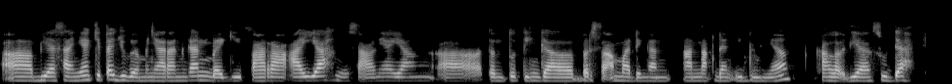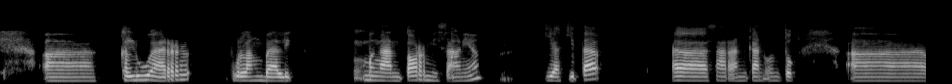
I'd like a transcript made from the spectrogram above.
Uh, biasanya kita juga menyarankan bagi para ayah misalnya yang uh, tentu tinggal bersama dengan anak dan ibunya, kalau dia sudah uh, keluar pulang balik mengantor misalnya, ya kita uh, sarankan untuk uh,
